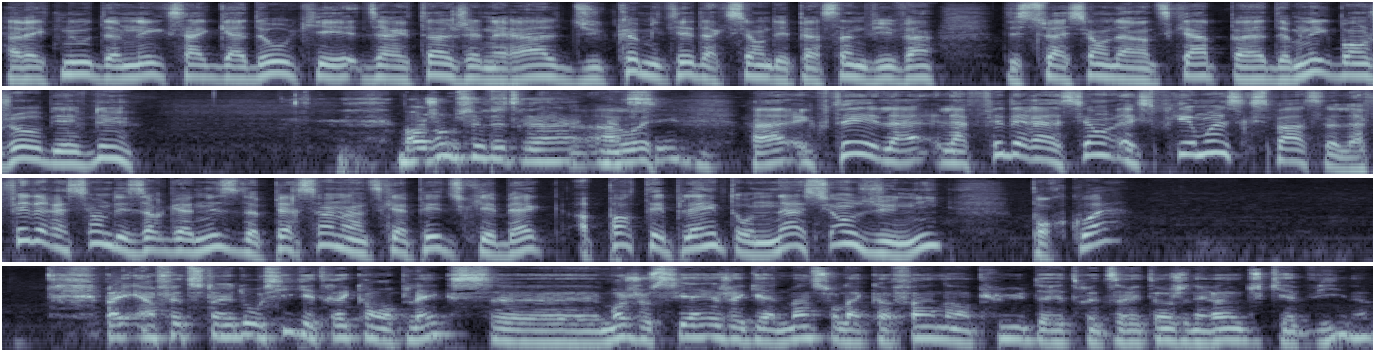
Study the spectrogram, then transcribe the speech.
avec nous Dominique Salgado, qui est directeur général du Comité d'action des personnes vivant des situations de handicap. Dominique, bonjour, bienvenue. Bonjour, M. Dutrat. Ah Merci. oui. Euh, écoutez, la, la Fédération, expliquez-moi ce qui se passe là. La Fédération des organismes de personnes handicapées du Québec a porté plainte aux Nations Unies. Pourquoi? Ben, en fait, c'est un dossier qui est très complexe. Euh, moi, je siège également sur la COFAN, en plus d'être directeur général du CAPVI, là,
